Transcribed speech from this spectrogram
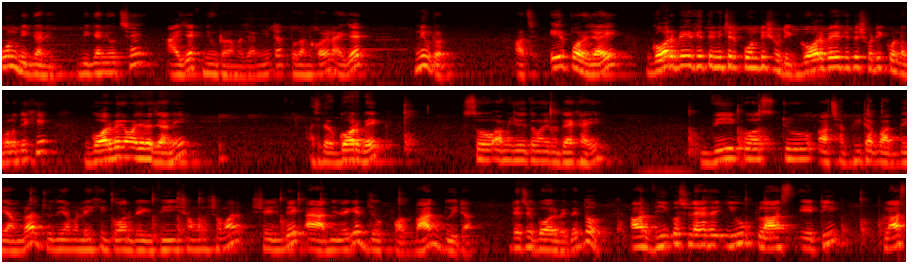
কোন বিজ্ঞানী? বিজ্ঞানী হচ্ছে আইজ্যাক নিউটন, আমরা জানি এটা, প্রদান করেন আইজ্যাক নিউটন। আচ্ছা এরপরে যাই। গড় বেগের ক্ষেত্রে নিচের কোনটি সঠিক? গড় বেগের ক্ষেত্রে সঠিক কোনটা? বলো দেখি। গড় বেগ আমরা যেটা জানি আচ্ছা দেখো গড় বেগ সো আমি যদি তোমাদের একটু দেখাই। ভি কোস টু আচ্ছা ভিটা বাদ দিই আমরা। যদি আমরা লিখি গড় বেগ ভি সমান সমান শেষ বেগ আর আদি বেগের যোগফল, ভাগ দুইটা। এটা হচ্ছে গড় তাই তো? আর ভি কোস লেখা যায় U plus at plus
